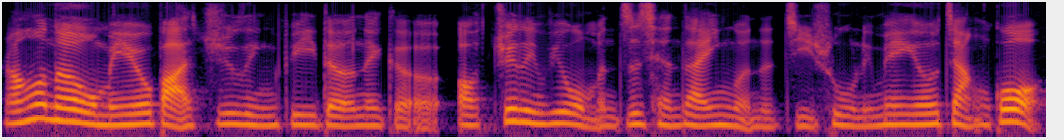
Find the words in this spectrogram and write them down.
然后呢，我们也有把 G 零 V 的那个哦，G 零 V 我们之前在英文的集数里面也有讲过，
